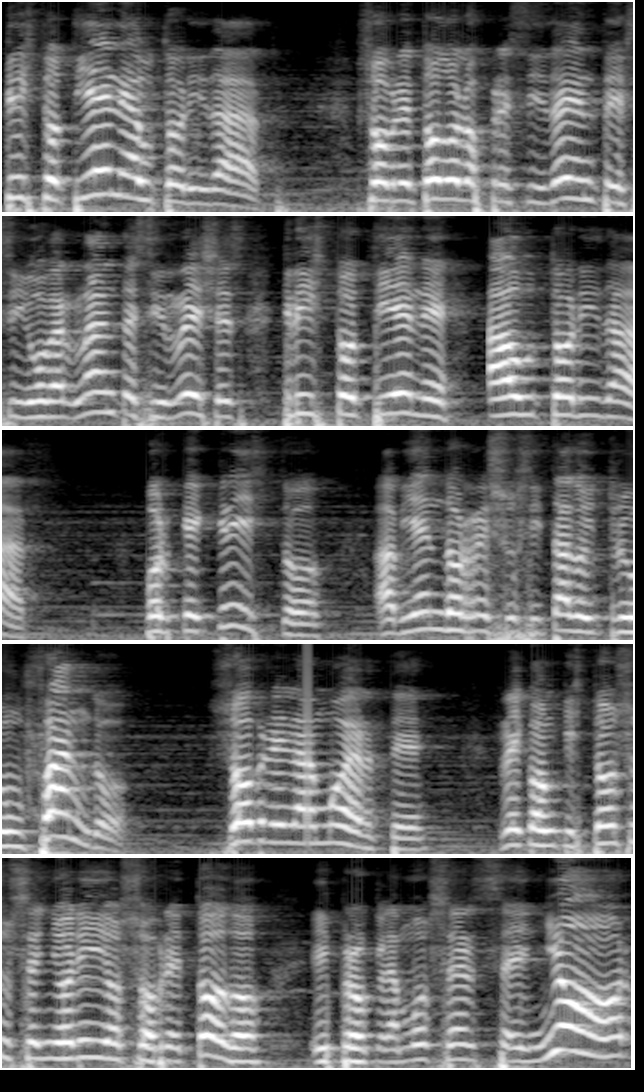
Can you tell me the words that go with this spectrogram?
Cristo tiene autoridad. Sobre todos los presidentes y gobernantes y reyes, Cristo tiene autoridad. Porque Cristo, habiendo resucitado y triunfando, sobre la muerte, reconquistó su señorío sobre todo y proclamó ser Señor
